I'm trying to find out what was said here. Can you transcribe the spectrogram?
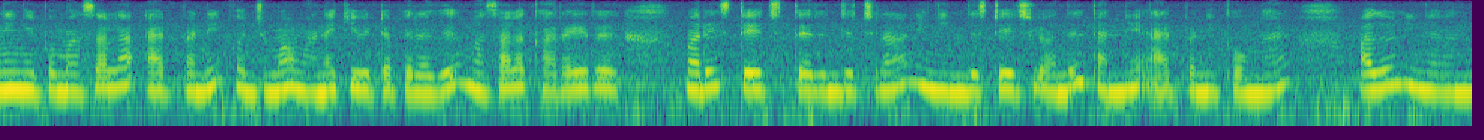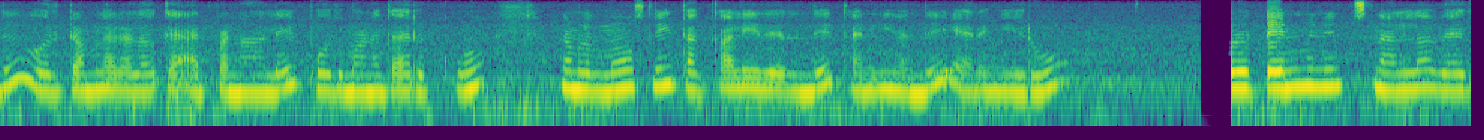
நீங்கள் இப்போ மசாலா ஆட் பண்ணி கொஞ்சமாக வணக்கி விட்ட பிறகு மசாலா கரையிற மாதிரி ஸ்டேஜ் தெரிஞ்சிச்சுன்னா நீங்கள் இந்த ஸ்டேஜில் வந்து தண்ணியை ஆட் பண்ணிக்கோங்க. அதுவும் நீங்கள் வந்து ஒரு டம்ளர் அளவுக்கு ஆட் பண்ணாலே போதுமானதாக இருக்கும். நம்மளுக்கு மோஸ்ட்லி தக்காளியிலிருந்தே தண்ணி வந்து இறங்கிரும். ஒரு டென் மினிட்ஸ் நல்லா வேக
